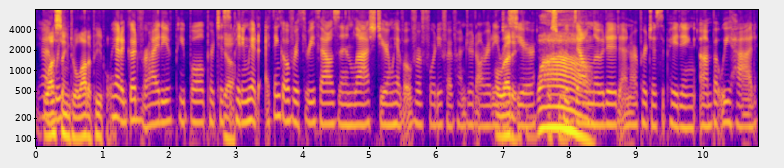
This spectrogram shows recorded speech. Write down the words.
yeah, blessing we, to a lot of people we had a good variety of people participating yeah. we had i think over 3000 last year and we have over 4500 already, already. this year wow. who've downloaded and are participating um, but we had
